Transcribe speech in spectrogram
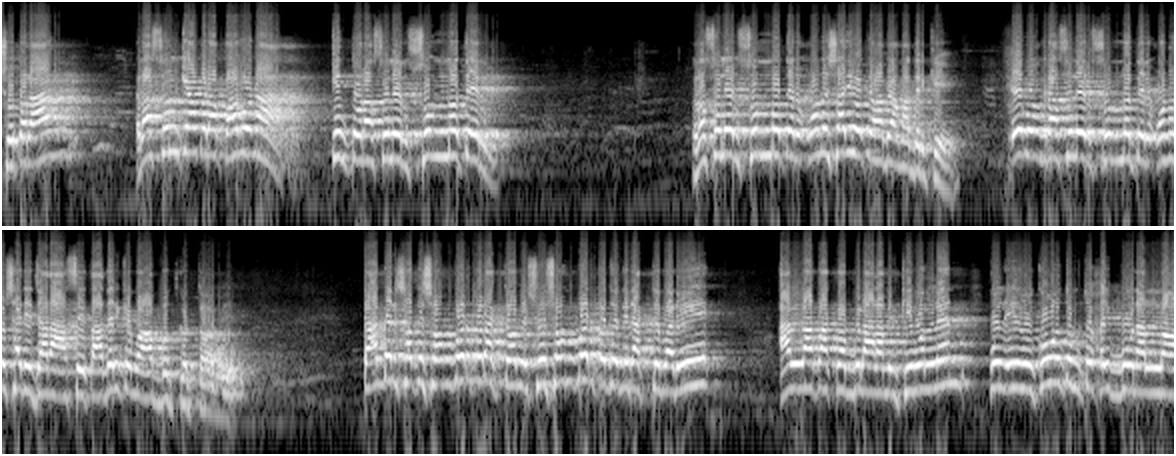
সুতরাং রাসুলকে আমরা পাবো না, কিন্তু রাসুলের সুন্নতের রাসুলের সুন্নতের অনুসারী হতে হবে আমাদেরকে। এবং রাসুলের সুন্নতের অনুসারী যারা আছে, তাদেরকে মহাব্বত করতে হবে। তাদের সাথে সম্পর্ক রাখতে হবে, সুসম্পর্ক যদি রাখতে পারি, আল্লাহ পাক রব্বুল আলামিন কি বললেন? কুল ইন কুনতুম তুহিব্বুন আল্লাহ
